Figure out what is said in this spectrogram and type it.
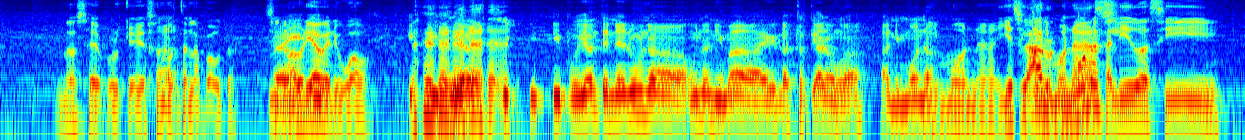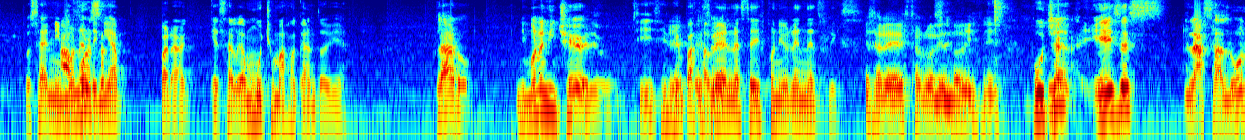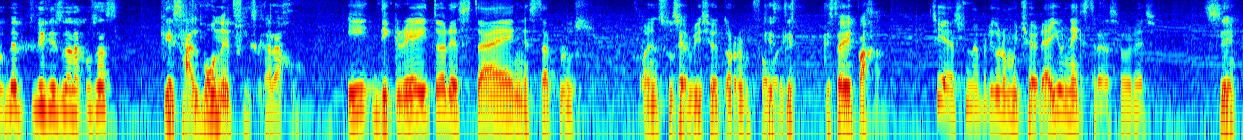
No sé, porque eso Ah. no está en la pauta. Si no, habría y- averiguado. Y, y pudieron, y- y- y pudieron tener una, una animada, eh, la chotearon, ¿ah? A Nimona. Nimona. Y eso Claro, que Nimona, Nimona ha es- salido así. O sea, Nimona fuerza- tenía para que salga mucho más bacán todavía. Claro, Nimona es bien chévere. weón. Sí, sí, Eh, bien paja. ese- Veanla, está disponible en Netflix. Esa le debe estar doliendo a Disney. Pucha, esa es la salvó Netflix, es una de las cosas que salvó Netflix, carajo. Y The Creator está en Star Plus. O en su Sí. servicio de torrent Que, favorito. que- que está de paja. Sí, es una película muy chévere. Hay un extra sobre eso. Sí.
